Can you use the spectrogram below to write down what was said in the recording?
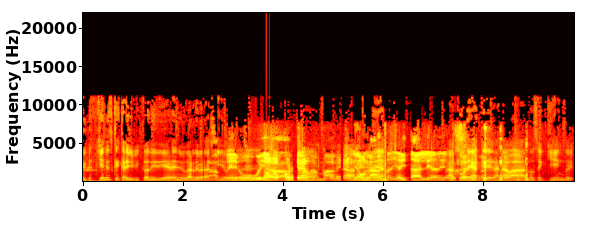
¿Quién es que calificó Didier en lugar de A Brasil? Perú y No, a, Corea, a Panamá, Corea. y a. Holanda y a Italia. y a- A Corea que le ganaba a no sé quién, güey.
